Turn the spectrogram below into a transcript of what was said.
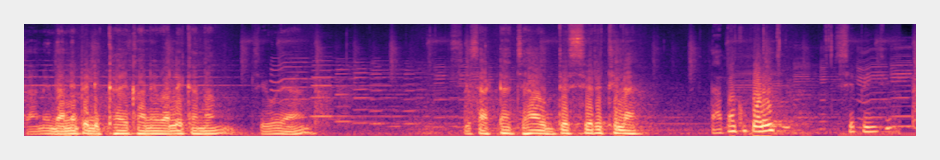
ताने दाने पे लिखा है खाने वाले का नाम सेवया से सार्टा जहाँ उद्देश्य तापाक पल सी पीछे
